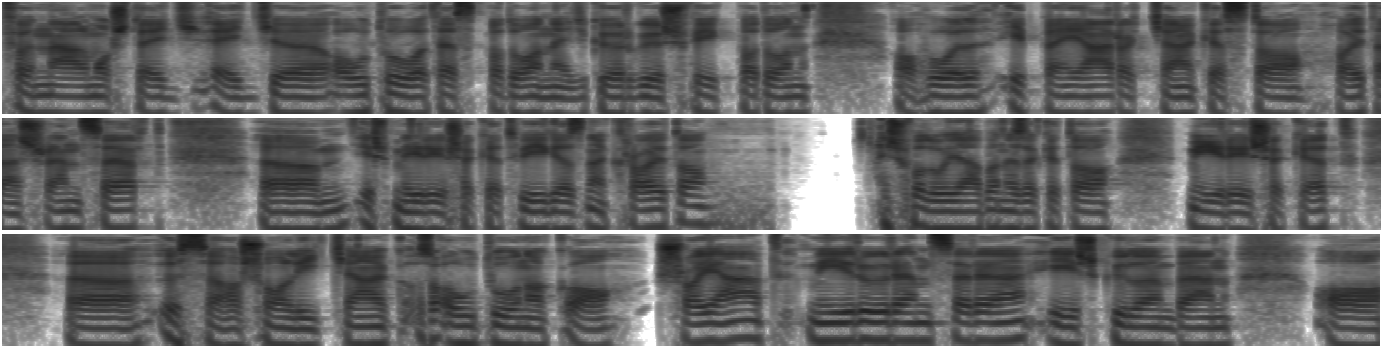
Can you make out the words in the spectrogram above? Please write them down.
fönnáll most egy, egy autó a tesztpadon, egy görgős fékpadon, ahol éppen járatják ezt a hajtásrendszert, és méréseket végeznek rajta. És valójában ezeket a méréseket összehasonlítják az autónak a saját mérőrendszere, és különben a,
